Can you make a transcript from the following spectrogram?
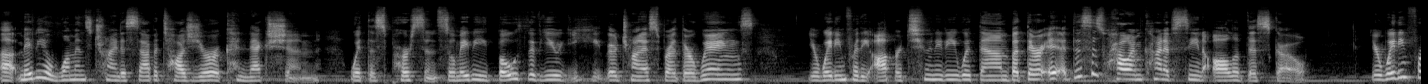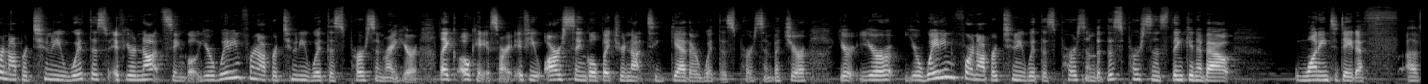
Uh, maybe a woman's trying to sabotage your connection with this person. So maybe both of you, they're trying to spread their wings. You're waiting for the opportunity with them. But there, this is how I'm kind of seeing all of this go. You're waiting for an opportunity with this, if you're not single, you're waiting for an opportunity with this person right here. Like, okay, sorry, if you are single, but you're not together with this person, but you're, you're, you're, you're waiting for an opportunity with this person, but this person's thinking about wanting to date a, a,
